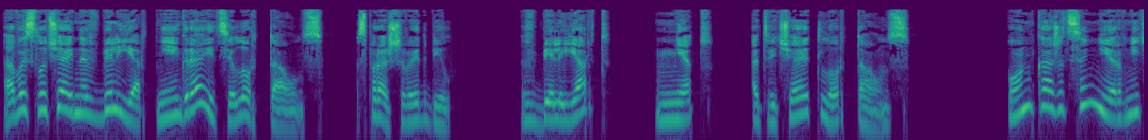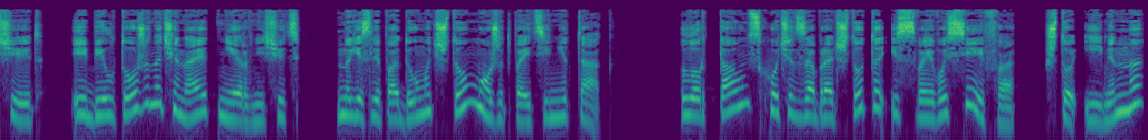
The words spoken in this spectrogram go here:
«А вы, случайно, в бильярд не играете, лорд Таунс?» — спрашивает Билл. «В бильярд?» «Нет», — отвечает лорд Таунс. Он, кажется, нервничает, и Билл тоже начинает нервничать. Но если подумать, что может пойти не так? Лорд Таунс хочет забрать что-то из своего сейфа. Что именно,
